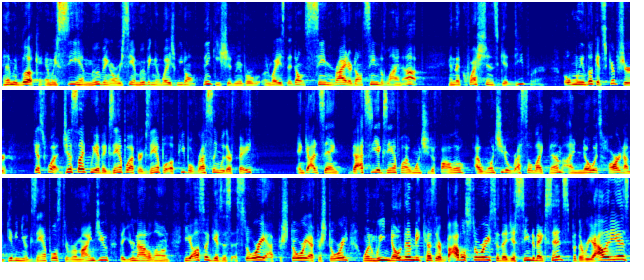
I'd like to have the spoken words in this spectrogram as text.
And then we look and we see him moving, or we see him moving in ways we don't think he should move, or in ways that don't seem right or don't seem to line up. And the questions get deeper. But when we look at Scripture, guess what? Just like we have example after example of people wrestling with their faith, and God's saying, That's the example I want you to follow. I want you to wrestle like them. I know it's hard, and I'm giving you examples to remind you that you're not alone. He also gives us a story after story after story when we know them because they're Bible stories, so they just seem to make sense. But the reality is,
